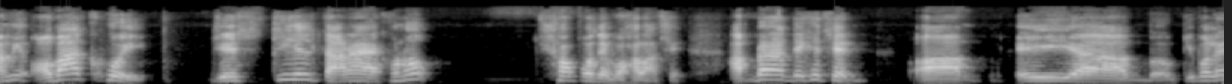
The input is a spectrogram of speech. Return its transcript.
আমি অবাক হই যে স্টিল তারা এখনও স্বপদে বহাল আছে। আপনারা দেখেছেন এই কি বলে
